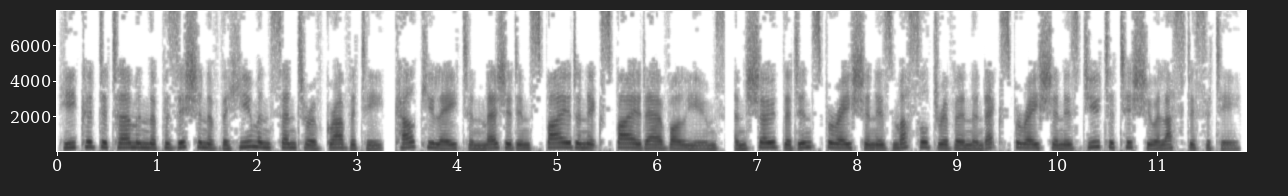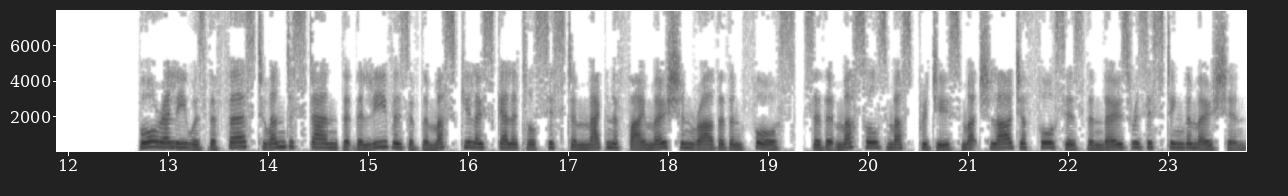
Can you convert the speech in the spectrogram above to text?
He could determine the position of the human center of gravity, calculate and measured inspired and expired air volumes, and showed that inspiration is muscle-driven and expiration is due to tissue elasticity. Borelli was the first to understand that the levers of the musculoskeletal system magnify motion rather than force, so that muscles must produce much larger forces than those resisting the motion.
